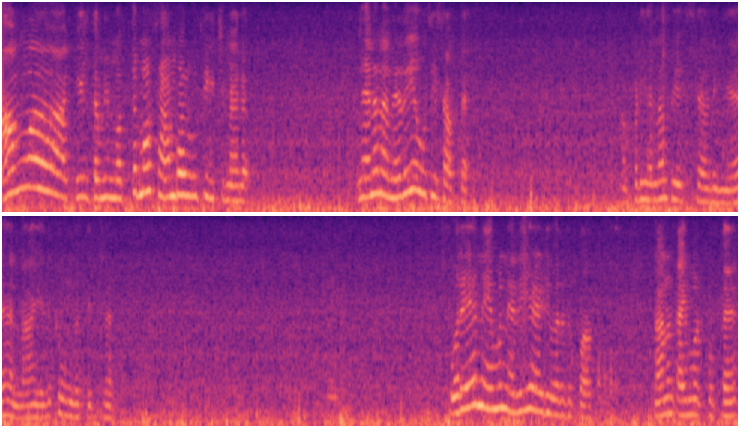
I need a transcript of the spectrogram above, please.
ஆமா கீழ் தம்பி மொத்தமா சாம்பார் ஊத்திக்கிச்சு மேல ஏன்னா நான் நிறைய ஊத்தி சாப்பிட்டேன் அப்படியெல்லாம் பேசாதீங்க. நான் எதுக்கு உங்களை திட்டுறேன்? ஒரே நேமு நிறைய ஐடி வருதுப்பா. நானும் டைம் அவுட் கொடுத்தேன்.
